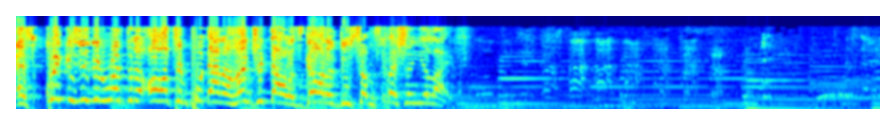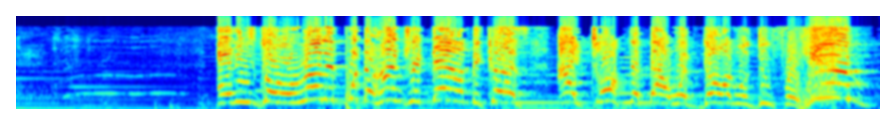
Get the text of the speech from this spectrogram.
As quick as you can run to the altar and put down a hundred dollars, God will do something special in your life. And he's going to run and put the hundred down because I talked about what God will do for him.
